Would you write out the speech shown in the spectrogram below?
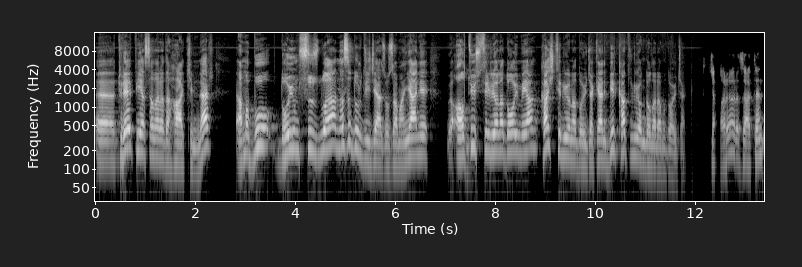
E, türev piyasalara da hakimler. Ama bu doyumsuzluğa nasıl dur diyeceğiz o zaman? Yani 600 trilyona doymayan kaç trilyona doyacak? Yani bir katrilyon dolara mı doyacak? İşte ara ara zaten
